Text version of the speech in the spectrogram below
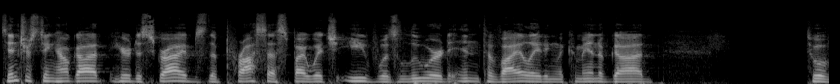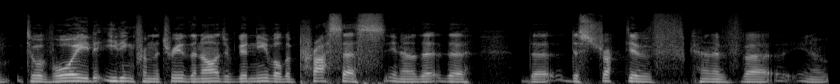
It's interesting how God here describes the process by which Eve was lured into violating the command of God to to avoid eating from the tree of the knowledge of good and evil, the process, you know, the the the destructive kind of uh, you know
